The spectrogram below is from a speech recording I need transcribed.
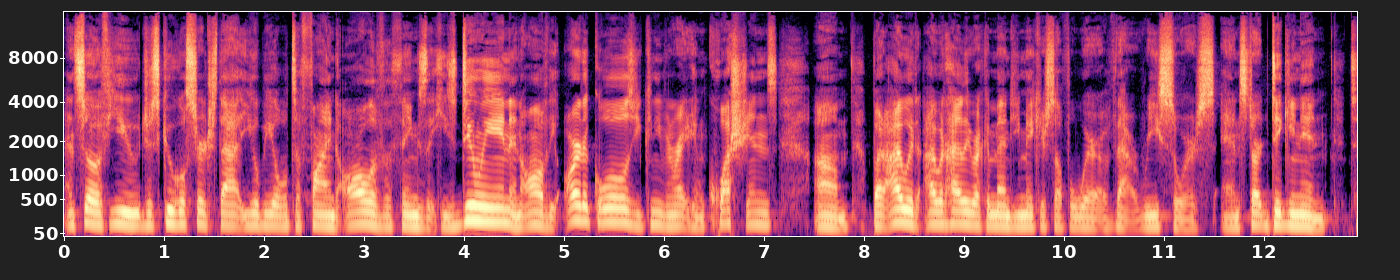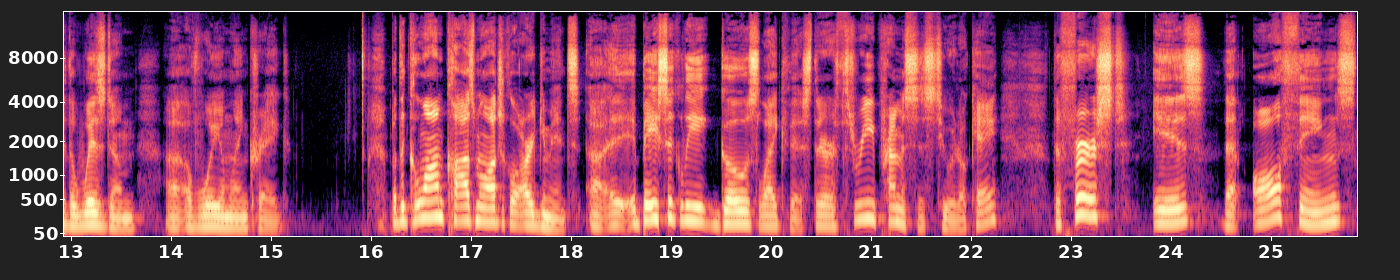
And so, if you just Google search that, you'll be able to find all of the things that he's doing and all of the articles. You can even write him questions. Um, but I would I would highly recommend you make yourself aware of that resource and start digging in to the wisdom uh, of William Lane Craig. But the Kalam cosmological argument, uh, it basically goes like this. There are three premises to it, okay? The first is that all things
